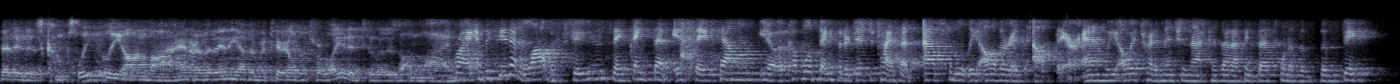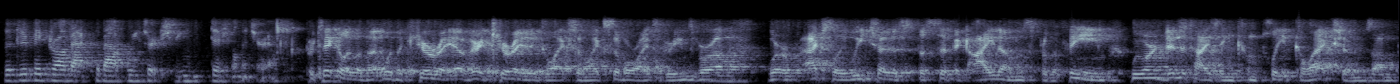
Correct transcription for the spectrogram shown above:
that it is completely online or that any other material that's related to it is online. Right, and we see that a lot with students. They think that if they found, you know, a couple of things that are digitized, that's absolutely all there is out there. And we always try to mention that because that, I think that's one of the, the big, the big drawbacks about researching digital material. particularly with a, with a curate, a very curated collection like Civil Rights Greensboro, where actually we chose specific items for the theme. We weren't digitizing complete collections. Um,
